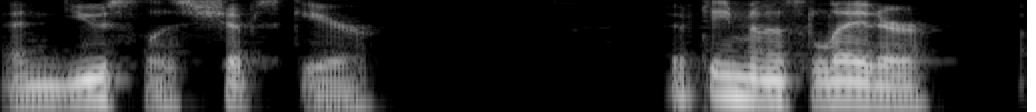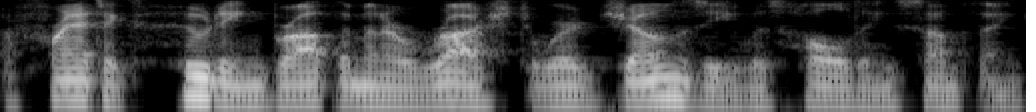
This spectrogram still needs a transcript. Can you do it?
and useless ship's gear. Fifteen minutes later, a frantic hooting brought them in a rush to where Jonesy was holding something.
